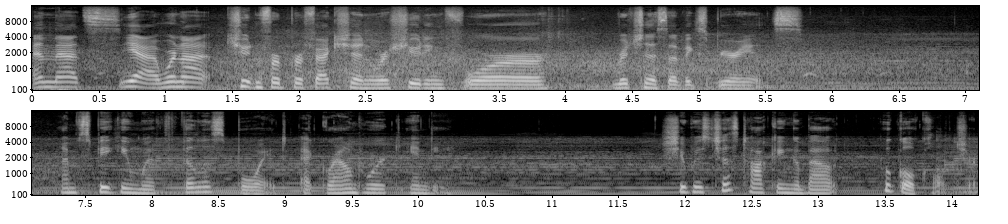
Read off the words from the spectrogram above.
And that's, yeah, we're not shooting for perfection, we're shooting for richness of experience. I'm speaking with Phyllis Boyd at Groundwork Indy. She was just talking about hugelkultur.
